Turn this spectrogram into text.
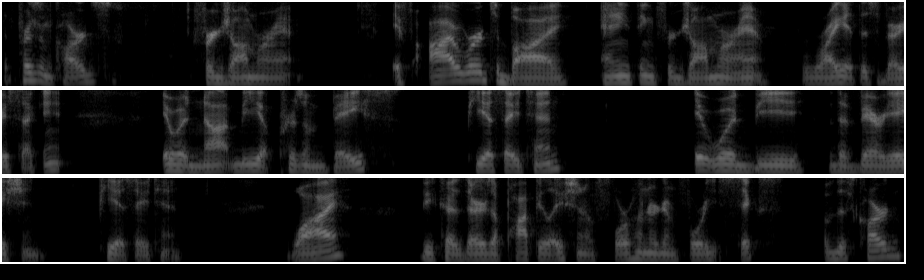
the Prism cards for Ja Morant if I were to buy anything for Ja Morant right at this very second, it would not be a Prism base PSA 10. It would be the variation PSA 10. Why? Because there's a population of 446 of this card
